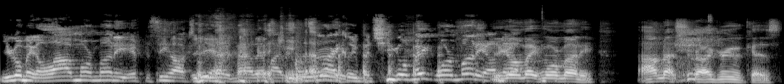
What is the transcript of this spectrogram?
You're gonna make a lot more money if the Seahawks are Yeah. good. Now that might be Yeah. unlikely, but you're gonna make more money on You're that. gonna make more money. I'm not sure I agree because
